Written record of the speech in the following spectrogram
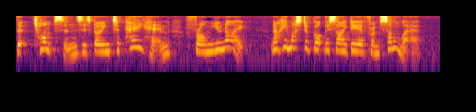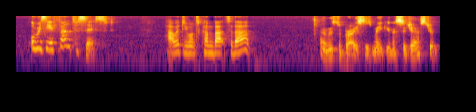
that Thompson's is going to pay him from Unite. Now he must have got this idea from somewhere, or is he a fantasist? Howard, do you want to come back to that? Uh, Mr. Price is making a suggestion.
